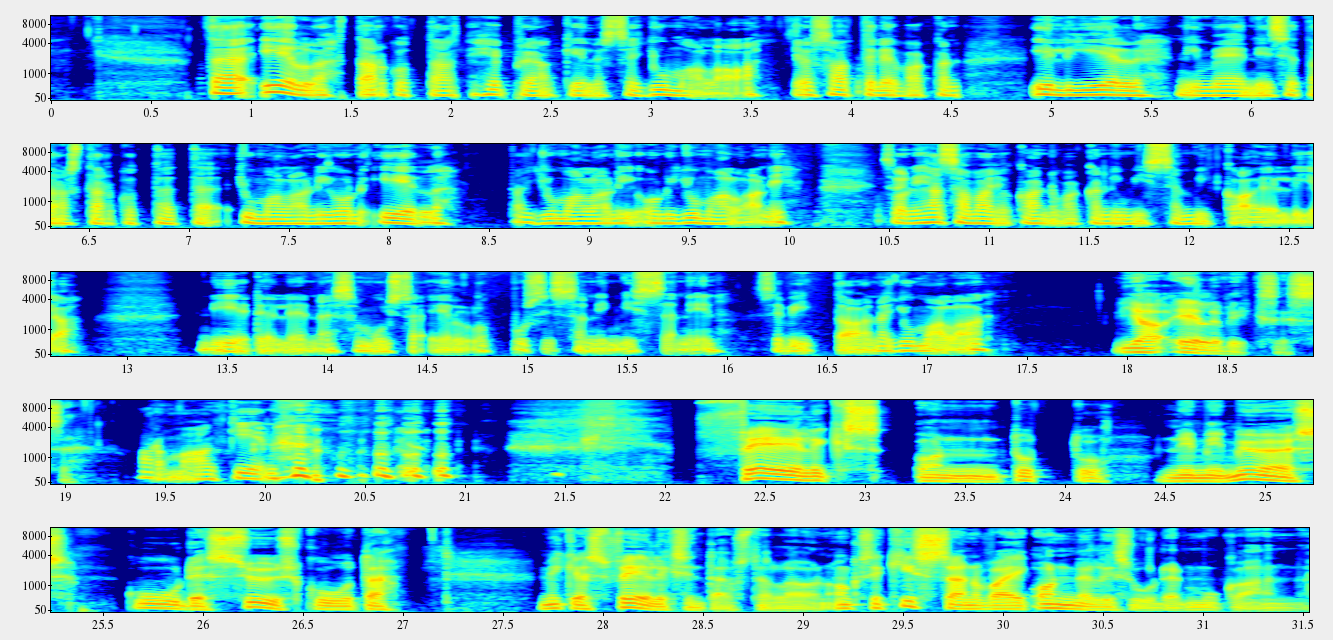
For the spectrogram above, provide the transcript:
Tämä El tarkoittaa hebrean kielessä Jumalaa. Ja jos ajattelee vaikka Eliel nimeä, niin se taas tarkoittaa, että Jumalani on El tai Jumalani on Jumalani. Se on ihan sama, joka on vaikka nimissä Mikael ja niin edelleen näissä muissa El-loppusissa nimissä, niin se viittaa aina Jumalaan. Ja Elviksessä. Varmaankin. Felix on tuttu nimi myös. 6. syyskuuta – Mikäs Felixin taustalla on? Onko se kissan vai onnellisuuden mukaan?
